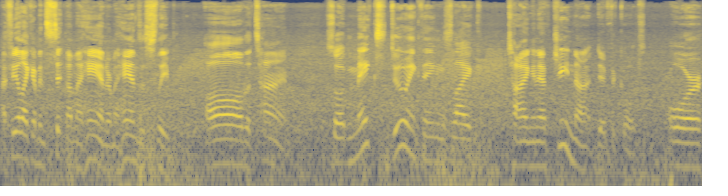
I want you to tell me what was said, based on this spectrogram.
I feel like I've been sitting on my hand or my hand's asleep all the time. So it makes doing things like tying an FG knot difficult or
